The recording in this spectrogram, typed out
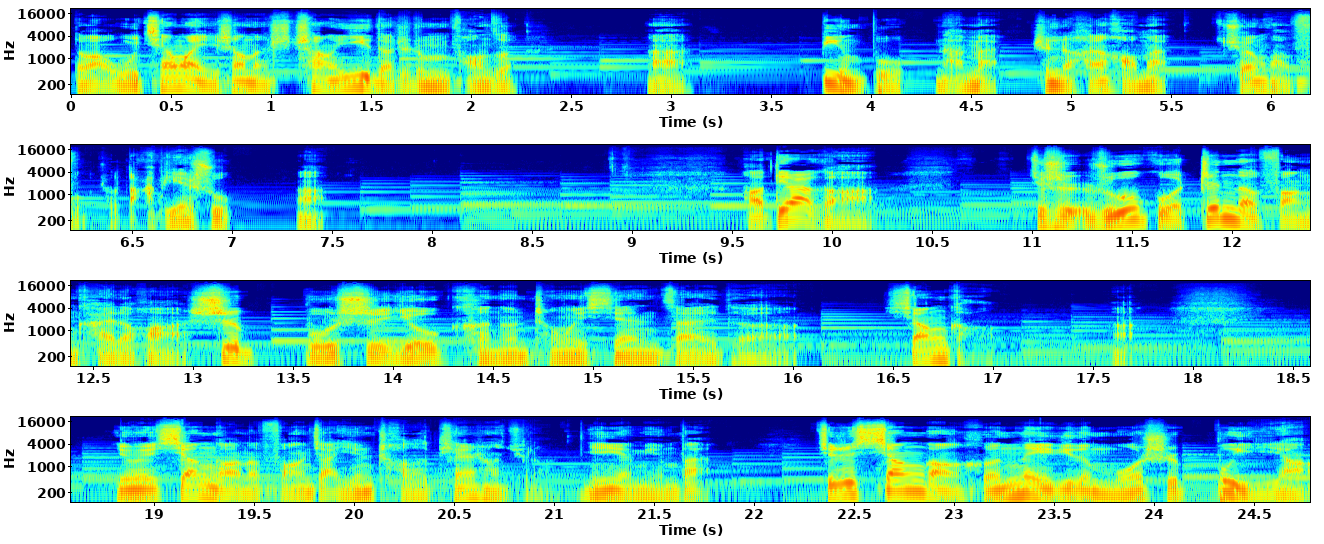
对吧？五千万以上的、上亿的这种房子啊。并不难卖，甚至很好卖，全款付，就大别墅。好，第二个啊，就是如果真的放开的话，是不是有可能成为现在的香港啊？因为香港的房价已经炒到天上去了。你也明白，其实香港和内地的模式不一样。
